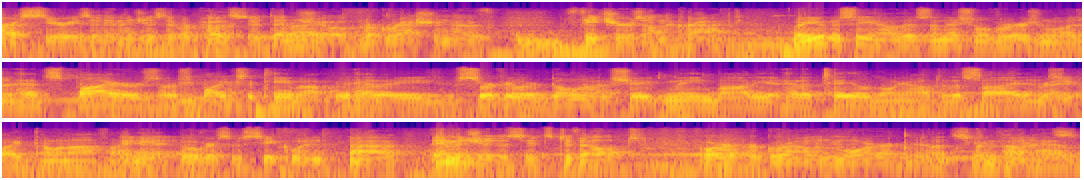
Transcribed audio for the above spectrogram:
are a series of images that were posted that Right. show a progression of features on the craft? Well, you can see how this initial version was. It had spires or spikes that came up. It had a circular donut-shaped main body. It had a tail going out to the side and a spike coming off. on And it. yet, over subsequent uh, images, it's developed or, or grown more Yeah, let's see if I components.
